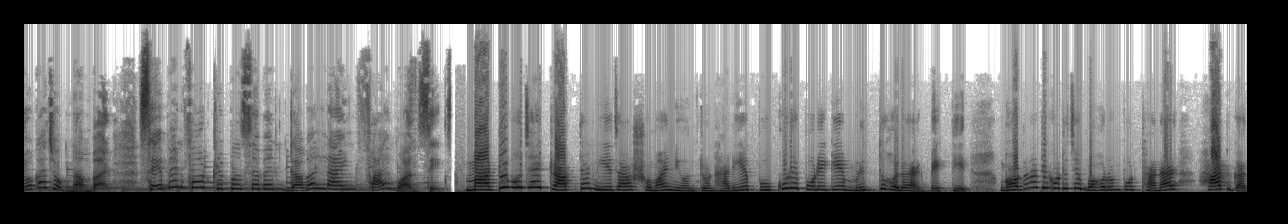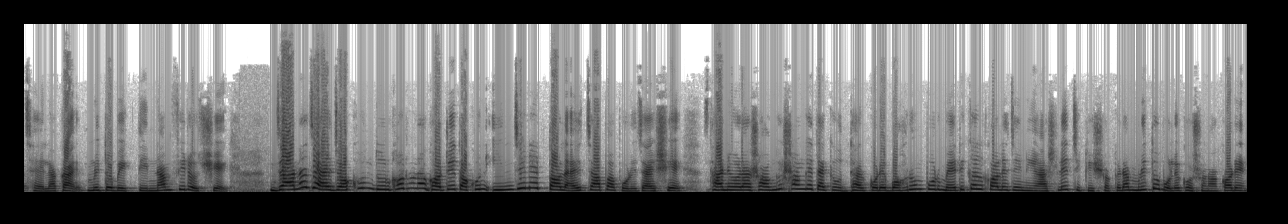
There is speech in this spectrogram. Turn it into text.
যোগাযোগ number seven four triple seven double nine five one six মাটি বোঝাই ট্রাক্টর নিয়ে যাওয়ার সময় নিয়ন্ত্রণ হারিয়ে পুকুরে পড়ে গিয়ে মৃত্যু হলো এক ব্যক্তির। ঘটনাটি ঘটেছে বহরমপুর থানার হাটগাছা এলাকায়। মৃত ব্যক্তির নাম ফিরোজ শেখ। জানা যায়, যখন দুর্ঘটনা ঘটে তখন ইঞ্জিনের তলায় চাপা পড়ে যায় সে। স্থানীয়রা সঙ্গে সঙ্গে তাকে উদ্ধার করে বহরমপুর মেডিকেল কলেজে নিয়ে আসলে চিকিৎসকেরা মৃত বলে ঘোষণা করেন।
